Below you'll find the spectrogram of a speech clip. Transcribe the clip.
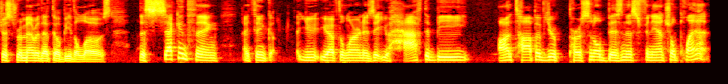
just remember that there'll be the lows. The second thing I think you, you have to learn is that you have to be on top of your personal business financial plan.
